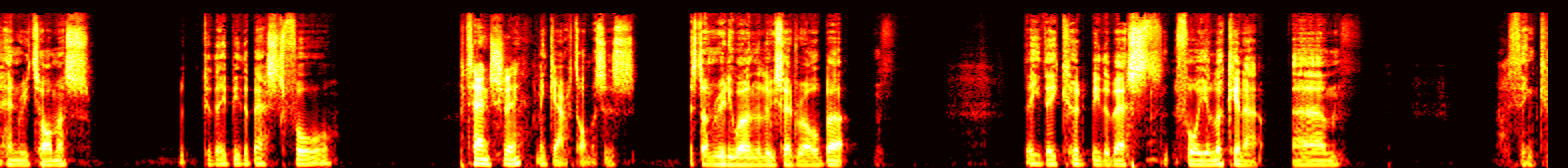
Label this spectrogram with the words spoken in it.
Henry Thomas. Could they be the best four? Potentially. I mean, Gareth Thomas has, has done really well in the loose head role, but they they could be the best four you're looking at. Um, I think,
